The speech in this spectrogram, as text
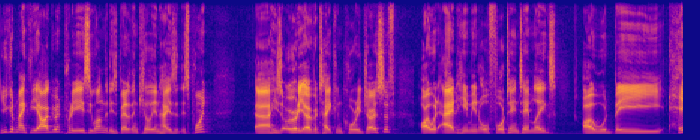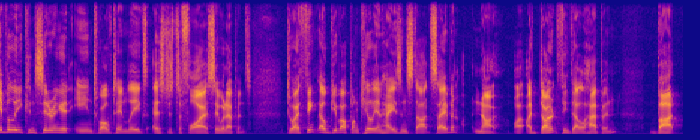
You could make the argument, pretty easy one, that he's better than Killian Hayes at this point. Uh, he's already overtaken Cory Joseph. I would add him in all 14 team leagues. I would be heavily considering it in 12 team leagues as just a flyer, see what happens. Do I think they'll give up on Killian Hayes and start Saben? No, I, I don't think that'll happen. But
